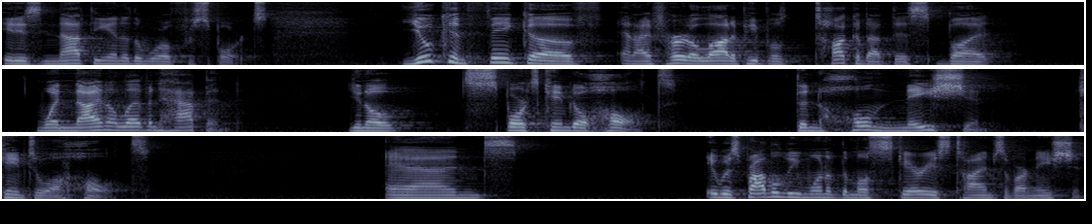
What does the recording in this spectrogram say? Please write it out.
It is not the end of the world for sports. You can think of, and I've heard a lot of people talk about this, but when 9 11 happened, you know, sports came to a halt. The whole nation came to a halt. And it was probably one of the most scariest times of our nation.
